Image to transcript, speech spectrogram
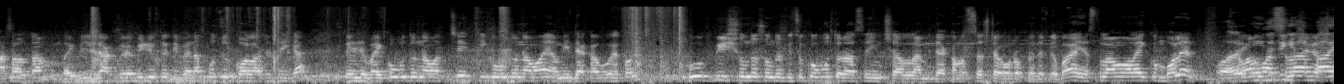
না চালতাম। ভাই বিলি রাগ করে ভিডিওতে দিবে না প্রচুর কল আসে দেখা। তো এই যে ভাই কবুতর নামাচ্ছে কি কবুতর নামায় আমি দেখাবো এখন। খুবই সুন্দর সুন্দর কিছু কবুতর আছে ইনশাআল্লাহ আমি দেখানোর চেষ্টা করব আপনাদেরকে। ভাই আসসালামু আলাইকুম বলেন। ভাই?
